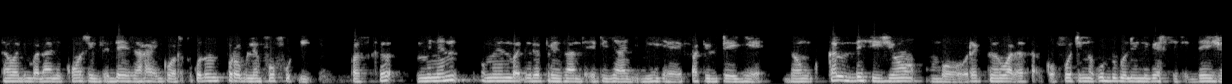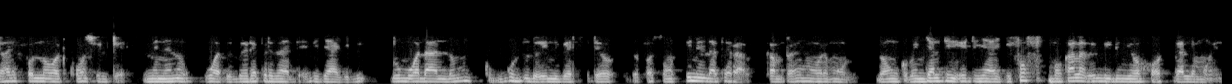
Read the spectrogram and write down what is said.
tawa ɗi mbaɗaani consulté déjà hay gooto ko ɗon probléme fof fuɗɗi. Par ce que minen kominen mbaɗi représenté étudient ji ɗi e faculté ji he donc kala décision mbo recteur waɗata ko fotino uddugol université déjà hay fotno waɗ consulté minen waɗuɓe représenté étudient ji ɗi. Ɗum waɗaani ɗum ko gudduɗo université o de façon unilatéral kam tan e hoore muɗum. donc ɓe jaltini étudiant ji ɗi fof mo kala ɓe mbi ɗum yo hoot galle mumen.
